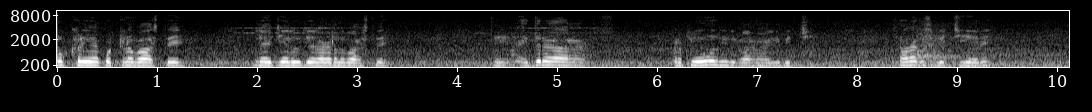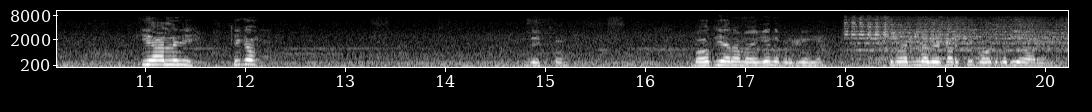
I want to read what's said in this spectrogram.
ਉਖਲੀਆਂ ਕੁੱਟਣ ਵਾਸਤੇ ਲੈਜੀਆਂ ਲੂਜੀਆਂ ਰਗੜਨ ਵਾਸਤੇ। ਤੇ ਇੱਧਰ ਪਰਫਿਊਮ ਦੀ ਦੁਕਾਨ ਆ ਗਈ ਵਿੱਚ। ਸਾਰਾ ਕੁਝ ਵਿੱਚ ਹੀ ਹੈ ਇਹਦੇ। ਕੀ ਹਾਲ ਨੇ ਜੀ? ਠੀਕ ਹੋ? ਦੇਖੋ। ਬਹੁਤ ਜ਼ਿਆਦਾ ਮਹਿੰਗੇ ਨੇ ਪਰਫਿਊਮ ਸਮੈਲ ਲਵੇ ਖੜ ਬਹੁਤ ਵਧੀਆ ਆ ਰਹੀ ਹੈ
